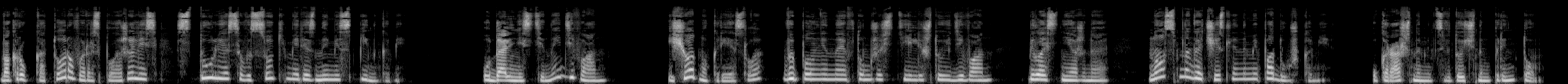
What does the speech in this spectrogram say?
вокруг которого расположились стулья с высокими резными спинками. У дальней стены диван, еще одно кресло, выполненное в том же стиле, что и диван, белоснежное, но с многочисленными подушками, украшенными цветочным принтом.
